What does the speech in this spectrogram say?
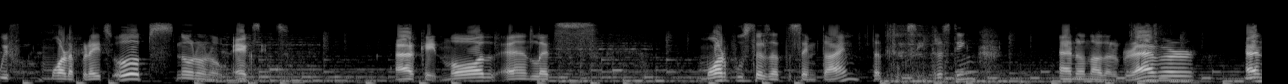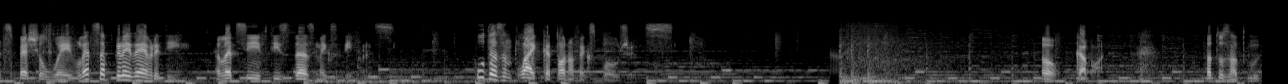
with more upgrades. Oops, no, no, no, exit. Arcade mode, and let's more boosters at the same time. That looks interesting. And another grabber and special wave. Let's upgrade everything and let's see if this does make a difference. Who doesn't like a ton of explosions? Oh, come on. That was not good.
